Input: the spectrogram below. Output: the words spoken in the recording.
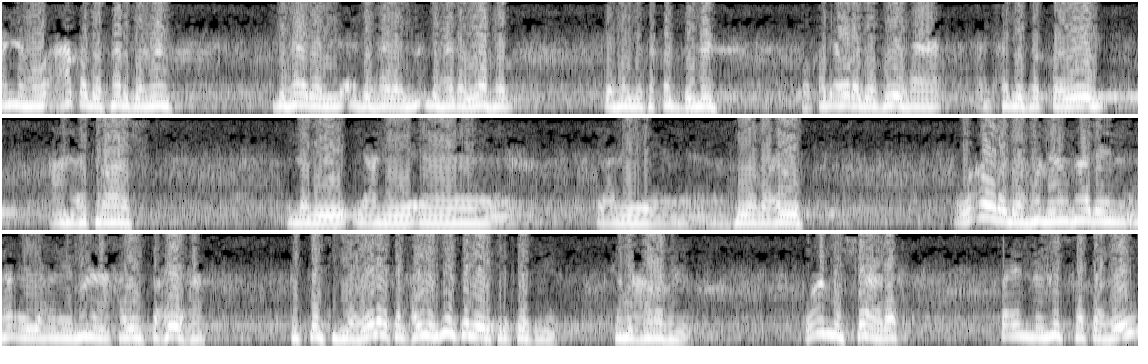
أنه عقد ترجمة بهذا بهذا بهذا اللفظ وهي متقدمة وقد أورد فيها الحديث الطويل عن عكراش الذي يعني آه يعني هو ضعيف وأورد هنا هذا يعني هنا حديث صحيحة في التسمية ولكن الحديث ليس بذكر التسمية كما عرفنا. وأما الشارح فإن نسخته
